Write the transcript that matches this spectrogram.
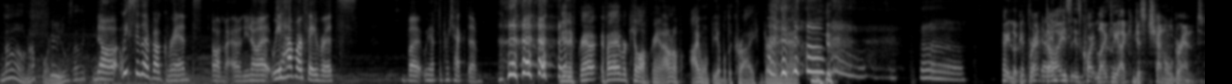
No, not four needles. I like. No, we say that about Grant on my own. You know what? We have our favorites, but we have to protect them. Man, if Grant, if I ever kill off Grant, I don't know if I won't be able to cry during that. Uh, Hey, look, if Grant dies, NPC. it's quite likely I can just channel Grant.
